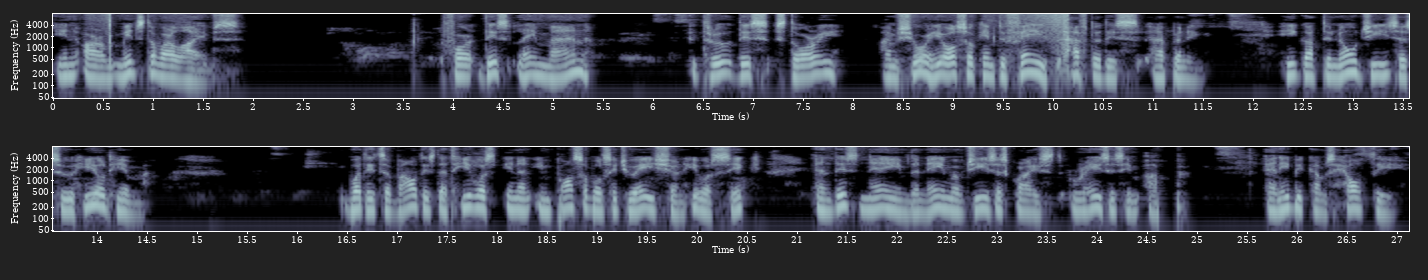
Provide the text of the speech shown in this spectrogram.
in our midst of our lives. For this lame man, through this story, I'm sure he also came to faith after this happening. He got to know Jesus who healed him. What it's about is that he was in an impossible situation. He was sick, and this name, the name of Jesus Christ, raises him up, and he becomes healthy.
